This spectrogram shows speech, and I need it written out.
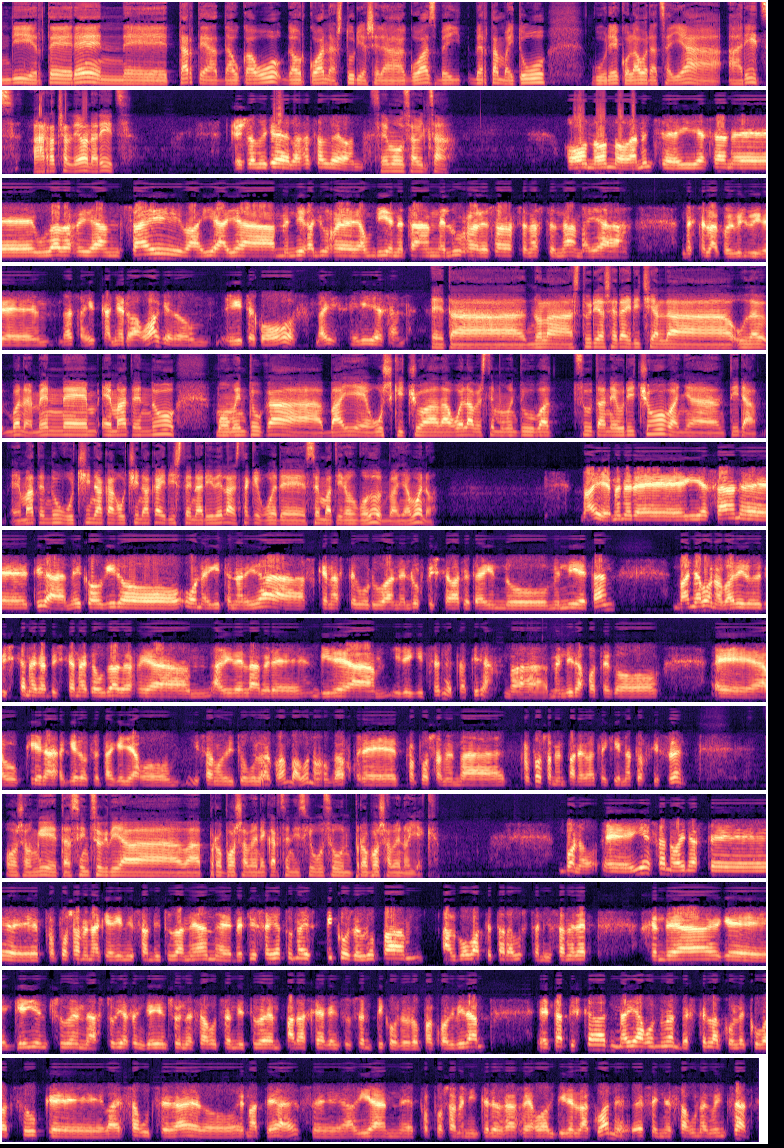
Mendi irteeren e, tartea daukagu gaurkoan Asturiasera goaz bertan baitugu gure kolaboratzailea Aritz. Arratsaldeon Aritz. Kaixo Mikel, arratsaldeon. Zemo zabiltza. Ondo, ondo, hemen egia zen e, udaberrian zai, ba, ia, ia, mendigailurre haundienetan elurra desagatzen azten da, ba, ia, bestelako ibilbide, ba, zai, kaineroagoak edo egiteko gogoz, bai, egia zen. Eta nola Asturiasera iritsi alda, uda, bueno, hemen ematen du momentuka bai eguzkitsua dagoela beste momentu batzutan euritxu, baina tira, ematen du gutxinaka gutxinaka iristen ari dela, ez dakik ere zenbat iraungo duen, baina bueno. Bai, hemen ere egia esan, e, tira, neko giro on egiten ari da, azken asteburuan elur pixka bat eta egin du mendietan, Baina, bueno, badiru di pizkanaka pizkanaka udaberria mm, ari dela bere bidea irekitzen, eta tira, ba, mendira joateko e, aukera geroz eta gehiago izango ditugulakoan, ba, bueno, gaur ere proposamen, ba, proposamen pare batekin atorki zuen. Oso, ongi, eta zeintzuk dira ba, proposamen ekartzen dizkiguzun proposamen hoiek? Bueno, eh, ia esan oain azte eh, proposamenak egin izan ditudanean, eh, beti zaiatu naiz pikos de Europa albo batetara usten izan ere jendeak eh, gehien Asturiasen gehien zuen ezagutzen dituen parajeak egin zuzen pikos de Europakoak dira, eta pizka bat nahiago nuen bestelako leku batzuk eh, ba, ezagutze da edo ematea, ez? Eh, agian eh, proposamen interesgarriagoak direlakoan, ez ezagunak behintzat,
